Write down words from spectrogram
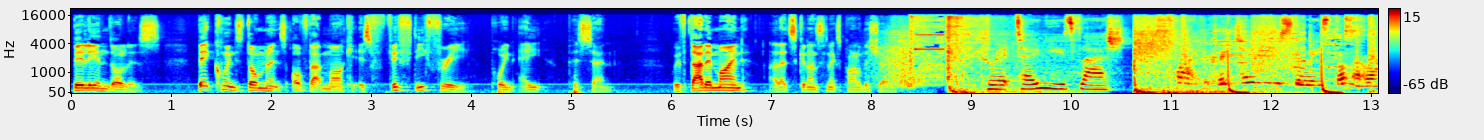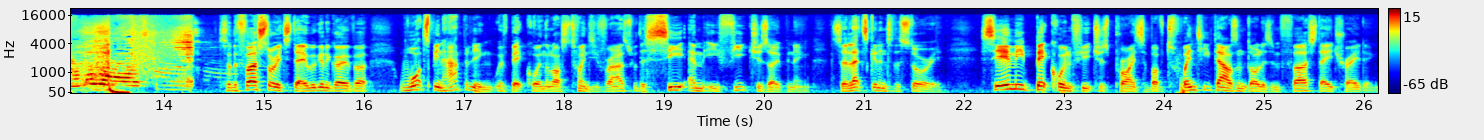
billion. Bitcoin's dominance of that market is 53.8%. With that in mind, let's get on to the next part of the show. Crypto News Flash. Find crypto news stories from around the world. So, the first story today, we're going to go over what's been happening with Bitcoin the last 24 hours with the CME futures opening. So, let's get into the story. CME Bitcoin futures price above $20,000 in first day trading.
